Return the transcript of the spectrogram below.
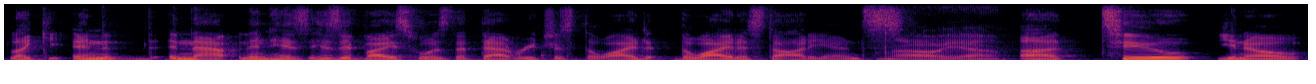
Like, and, and that, and his, his advice was that that reaches the wide, the widest audience. oh yeah. Uh, two, you know,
